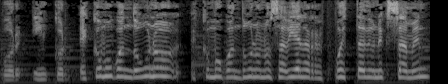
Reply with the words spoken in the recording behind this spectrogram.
por es como cuando uno, es como cuando uno no sabía la respuesta de un examen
